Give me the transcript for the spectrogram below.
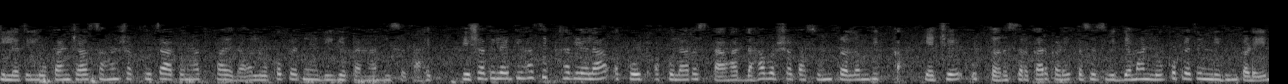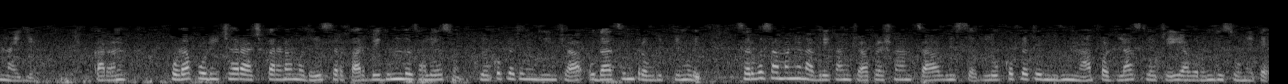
जिल्ह्यातील लोकांच्या सहनशक्तीचा अतोनात फायदा लोकप्रतिनिधी घेताना दिसत आहेत. देशातील ऐतिहासिक ठरलेला अकोट अकोला रस्ता हा दहा वर्षापासून प्रलंबित का? याचे उत्तर सरकारकडे तसेच विद्यमान लोकप्रतिनिधींकडे नाहीये. कारण फोडाफोडीच्या राजकारणामध्ये सरकार बेधुंद झाले असून लोकप्रतिनिधींच्या उदासीन प्रवृत्तीमुळे सर्वसामान्य नागरिकांच्या प्रश्नांचा विसर लोकप्रतिनिधींना पडला असल्याचे यावरून दिसून येते.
